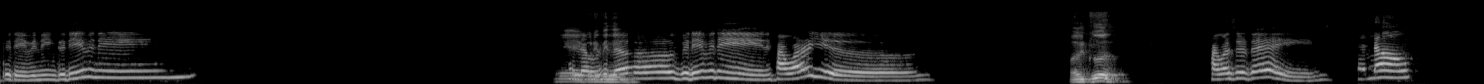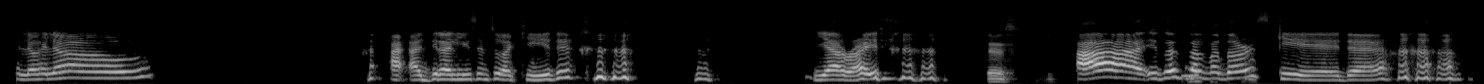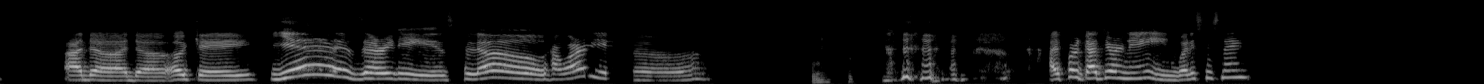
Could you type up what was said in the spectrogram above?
Good evening, good evening. Hey, Hello, good evening. hello, good evening. How are you? All good. How was your day? Hello. Hello, hello. I, I did I listen to a kid? yeah, right. Yes. ah, it was Salvador's kid. I know. Okay. Yes, there it is. Hello, how are you? I forgot your name. What is his name?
